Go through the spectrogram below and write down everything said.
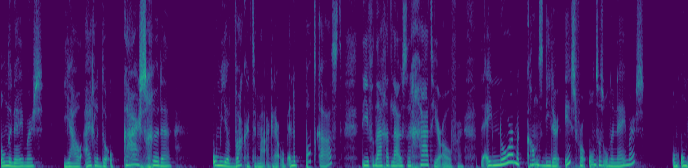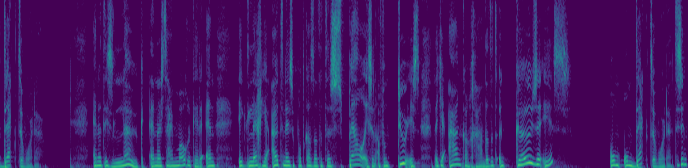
ondernemers, jou eigenlijk door elkaar schudden om je wakker te maken daarop. En de podcast die je vandaag gaat luisteren gaat hierover. De enorme kans die er is voor ons als ondernemers om ontdekt te worden. En het is leuk en er zijn mogelijkheden. En ik leg je uit in deze podcast dat het een spel is, een avontuur is dat je aan kan gaan. Dat het een keuze is om ontdekt te worden. Het is een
